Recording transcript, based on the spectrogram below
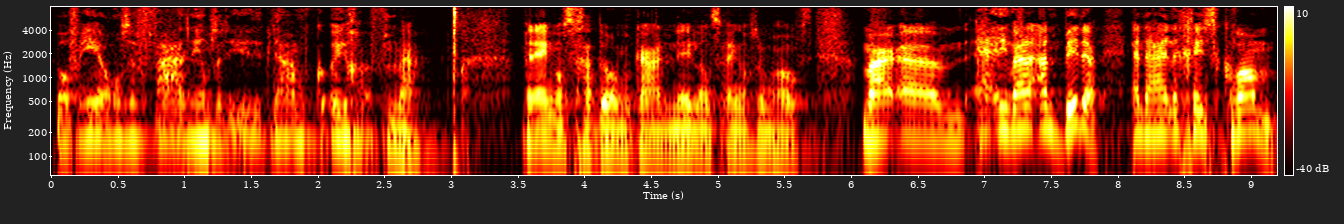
boven Heer, Onze Vader, die onze naam, nou, mijn Engels gaat door elkaar, de Nederlandse Engels om hoofd. Maar um, die waren aan het bidden. En de Heilige Geest kwam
